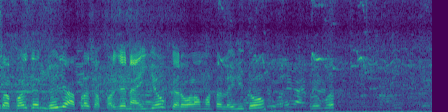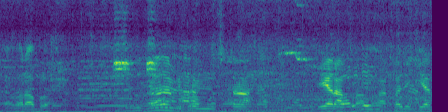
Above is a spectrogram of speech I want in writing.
સફરજન જોઈ લો આપણે સફરજન આવી ગયો. ઘરવાળા માટે લઈ લીધો. બરોબર. બરાબર. મિત્રો મુસ્તા. ઘેર આપવાનું આખા જે ઘેર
